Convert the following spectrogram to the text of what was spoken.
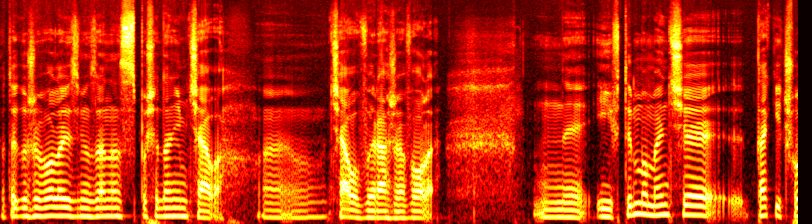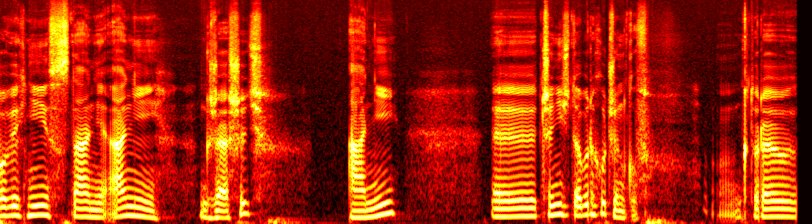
Dlatego, że wola jest związana z posiadaniem ciała. E, ciało wyraża wolę. Mm, I w tym momencie taki człowiek nie jest w stanie ani grzeszyć, ani y, czynić dobrych uczynków, które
